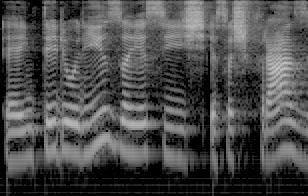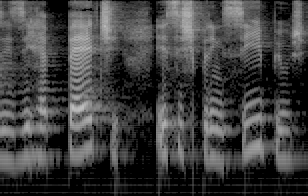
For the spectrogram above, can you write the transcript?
é, interioriza esses, essas frases e repete esses princípios,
